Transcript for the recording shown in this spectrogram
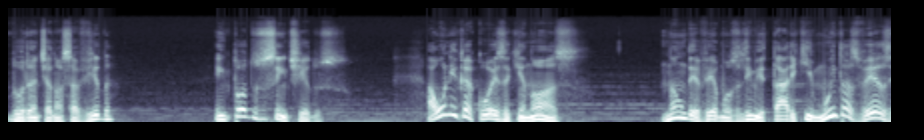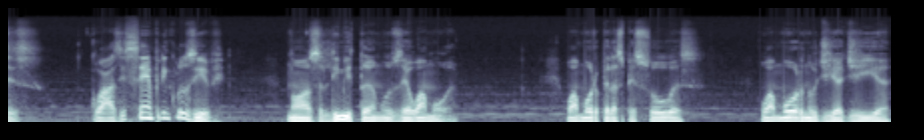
durante a nossa vida, em todos os sentidos. A única coisa que nós não devemos limitar e que muitas vezes, quase sempre inclusive, nós limitamos é o amor. O amor pelas pessoas, o amor no dia a dia,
